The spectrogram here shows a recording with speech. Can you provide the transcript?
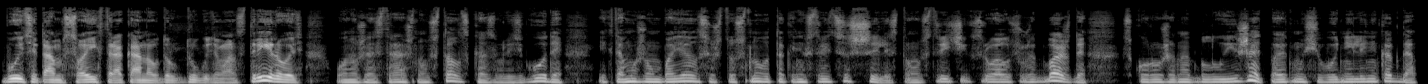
будете там своих тараканов друг другу демонстрировать». Он уже страшно устал, сказывались годы, и к тому же он боялся, что снова так и не встретится с Шелестом. Встреча их срывалась уже дважды. Скоро уже надо было уезжать, поэтому сегодня или никогда.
